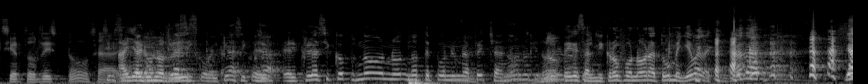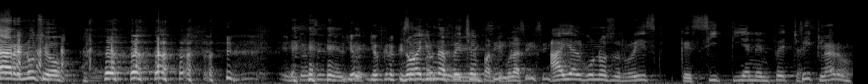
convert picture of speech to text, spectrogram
ciertos risks, ¿no? O sea, Sí, sí, Hay algunos el clásico, el clásico, o El, sea, el clásico, pues no, no, no te pone una fecha, ¿no? No, no te no pegues al micrófono, ahora tú me lleva la chingada. ya, renuncio. entonces yo, Este, yo creo que no hay una parte de- fecha en sí, particular. sí, sí. Hay algunos risks que sí tienen fechas. Sí, claro.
